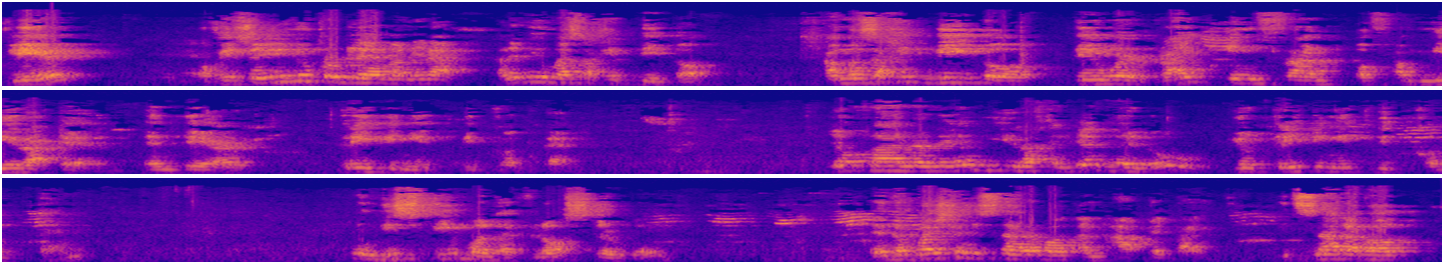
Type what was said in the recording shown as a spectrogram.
Clear? Okay, so yun yung problema nila. Alam niyo yung masakit dito? Ang masakit dito, they were right in front of a miracle and they are treating it with contempt. Yung mana na yan, miracle yan, hello. You're treating it with contempt. And these people have lost their way. And the question is not about an appetite. It's not about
